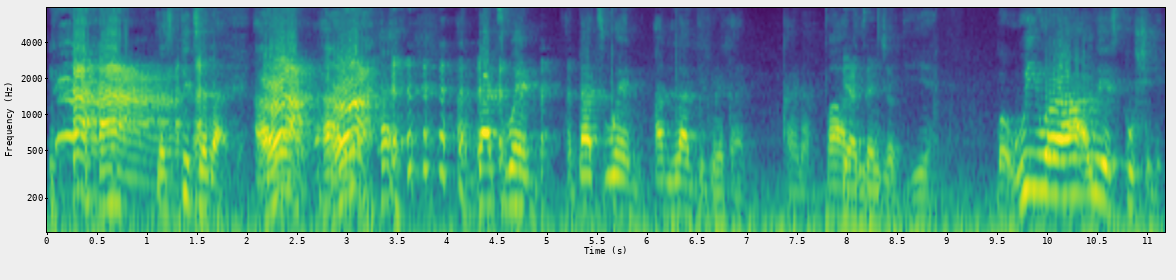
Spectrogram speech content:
Just picture that. Rap, and that's when, and that's when Atlantic Record kind of bought Pay attention. it, Yeah. But we were always pushing it.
